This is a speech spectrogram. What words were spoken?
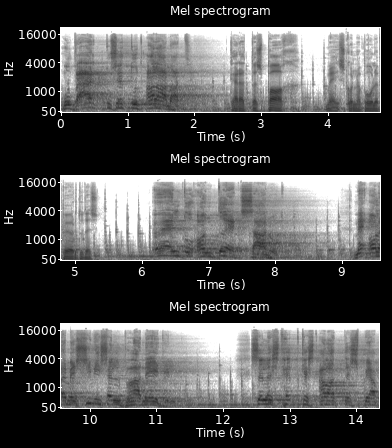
mu väärtusetud alamad, käratas Bach meeskonna poole pöördudes. Öeldu on tõeks saanud. me oleme sinisel planeedil sellest hetkest alates peab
